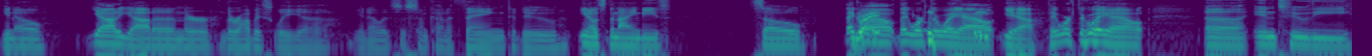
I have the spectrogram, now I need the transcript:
you know, yada yada, and they're they're obviously uh, you know, it's just some kind of thing to do. You know, it's the '90s, so they go Right. out, they work their way out. Yeah, they work their way out uh, into the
